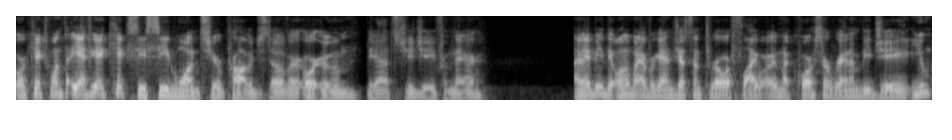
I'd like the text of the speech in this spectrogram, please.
Or kicked one. Th- yeah, if you get kicked CC'd once, you're probably just over. Or um, yeah, it's GG from there. I may be the only one ever getting just on throw or flag or my course or random BG. You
